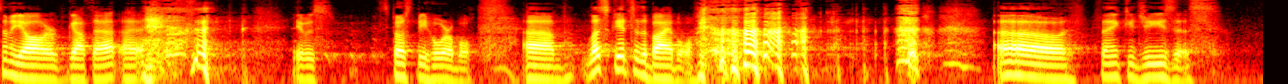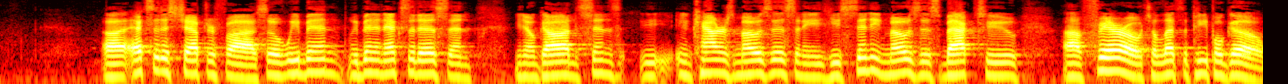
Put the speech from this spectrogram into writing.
Some of y'all are got that. Uh, it was supposed to be horrible. Um, let's get to the Bible. oh, thank you, Jesus. Uh, Exodus chapter five. So we've been we've been in Exodus, and you know God sends encounters Moses, and he, he's sending Moses back to uh, Pharaoh to let the people go.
